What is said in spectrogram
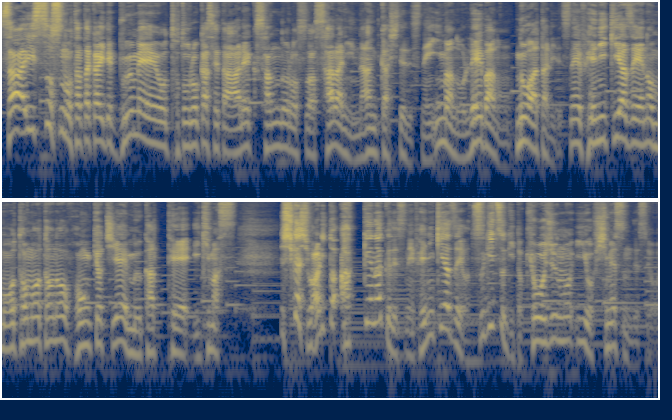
さあ、イッソスの戦いで武名を轟かせたアレクサンドロスはさらに南下してですね、今のレバノンのあたりですね、フェニキア勢の元々の本拠地へ向かっていきます。しかし割とあっけなくですね、フェニキア勢は次々と標準の意を示すんですよ。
